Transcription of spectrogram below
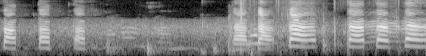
tap tap tap. Tap tap tap tap tap tap.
